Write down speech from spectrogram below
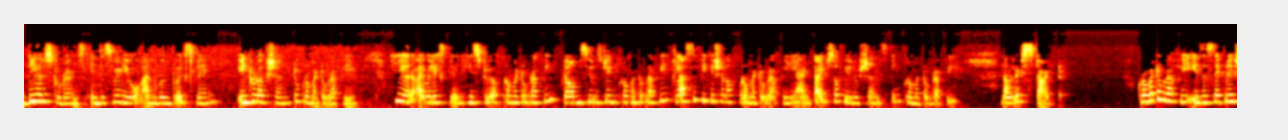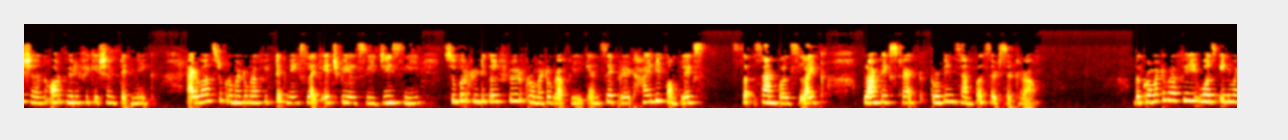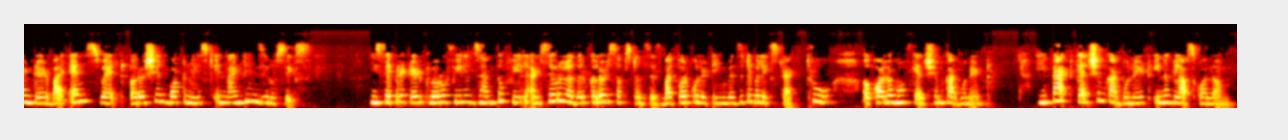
Dear students, in this video I am going to explain Introduction to Chromatography. Here I will explain history of chromatography, terms used in chromatography, classification of chromatography and types of elutions in chromatography. Now let's start. Chromatography is a separation or purification technique. Advanced chromatographic techniques like HPLC, GC, supercritical fluid chromatography can separate highly complex samples like plant extract, protein samples, etc. The chromatography was invented by M. Tsvet, a Russian botanist in 1906. He separated chlorophyll, xanthophyll and several other colored substances by percolating vegetable extract through a column of calcium carbonate. He packed calcium carbonate in a glass column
